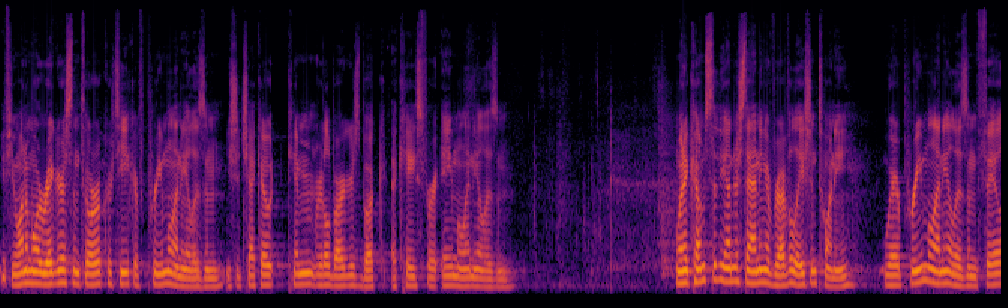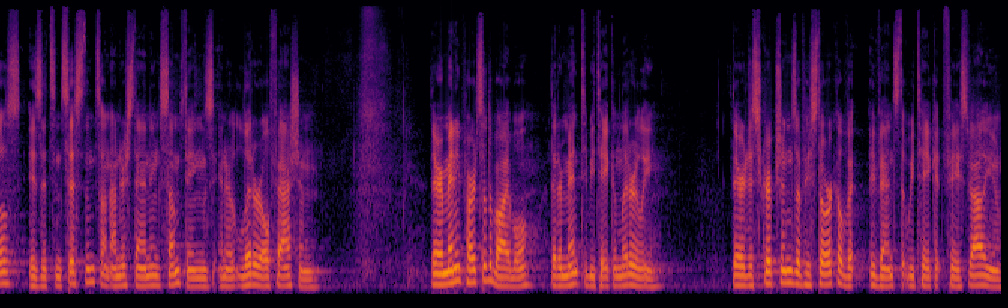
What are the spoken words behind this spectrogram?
If you want a more rigorous and thorough critique of premillennialism, you should check out Kim Riddlebarger's book, A Case for Amillennialism. When it comes to the understanding of Revelation 20, where premillennialism fails is its insistence on understanding some things in a literal fashion. There are many parts of the Bible that are meant to be taken literally, there are descriptions of historical events that we take at face value.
